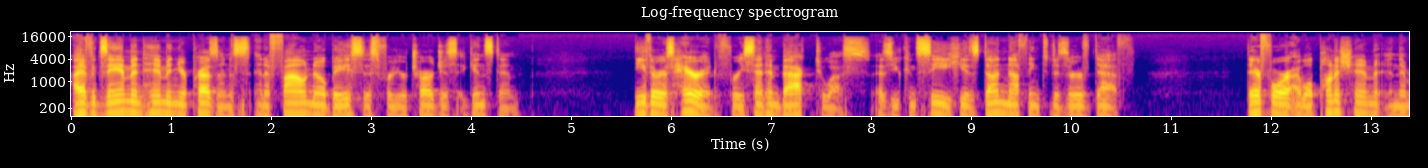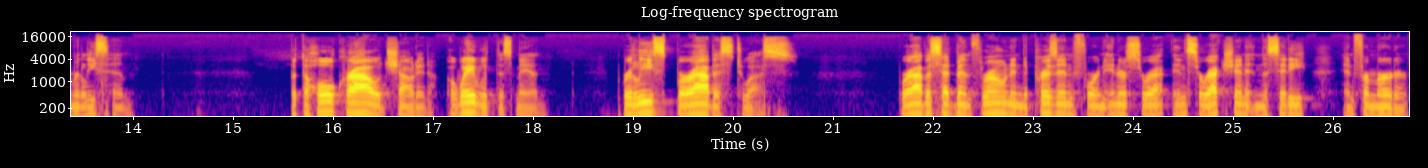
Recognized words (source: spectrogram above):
I have examined him in your presence and have found no basis for your charges against him. Neither is Herod, for he sent him back to us. As you can see, he has done nothing to deserve death. Therefore, I will punish him and then release him. But the whole crowd shouted, Away with this man! Release Barabbas to us. Barabbas had been thrown into prison for an insurrection in the city and for murder.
